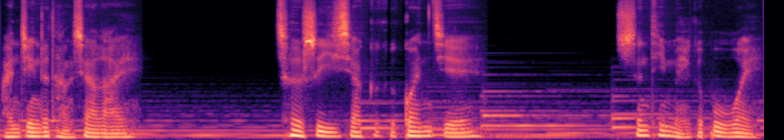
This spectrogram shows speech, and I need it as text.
安静的躺下来，测试一下各个关节、身体每个部位，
